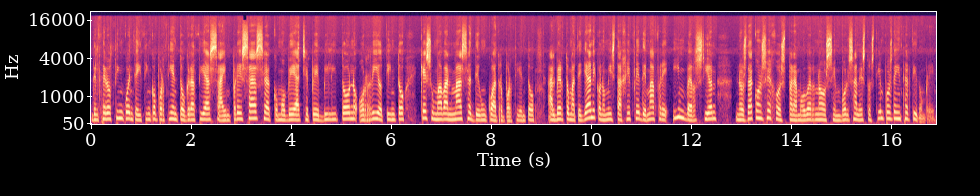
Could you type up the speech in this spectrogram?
del 0,55% gracias a empresas eh, como BHP Billiton o Río Tinto que sumaban más de un 4%. Alberto Matellán, economista jefe de Mafre Inversión, nos da consejos para movernos en bolsa en estos tiempos de incertidumbre.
